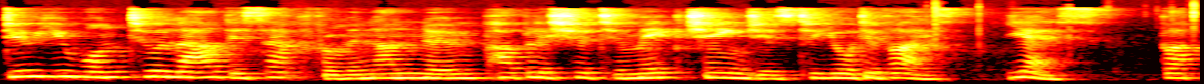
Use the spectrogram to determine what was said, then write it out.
Do you want to allow this app from an unknown publisher to make changes to your device? Yes. But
